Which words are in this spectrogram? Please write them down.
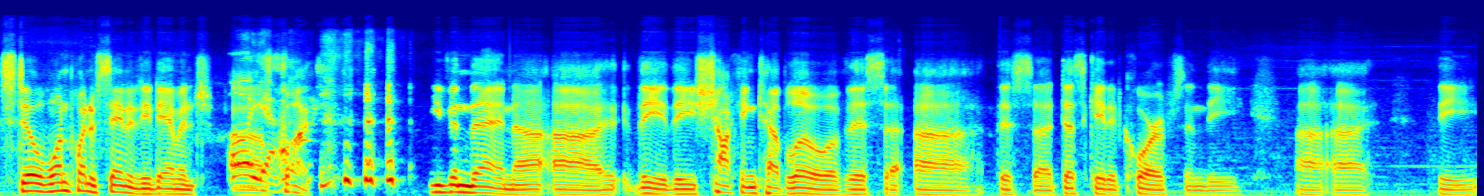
Still one point of sanity damage. Oh, uh, yeah. But even then, uh, uh, the the shocking tableau of this uh, uh, this uh, desiccated corpse and the uh, uh, the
